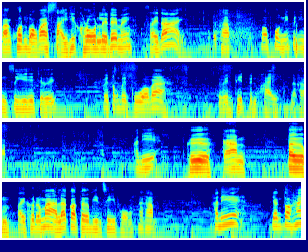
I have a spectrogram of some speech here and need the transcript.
บางคนบอกว่าใส่ที่โครนเลยได้ไหม ใส่ได้นะครับเพราะพวกนี้เป็นอินทรีย์เฉยๆ ไม่ต้องไปกลัวว่าจะเป็นพิษเป็นภัยนะครับ อันนี้ คือการเติมไตรโคเดอร์มาแล้วก็เติมอินทรีย์ผงนะครับคราวนี้ยังต้องให้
